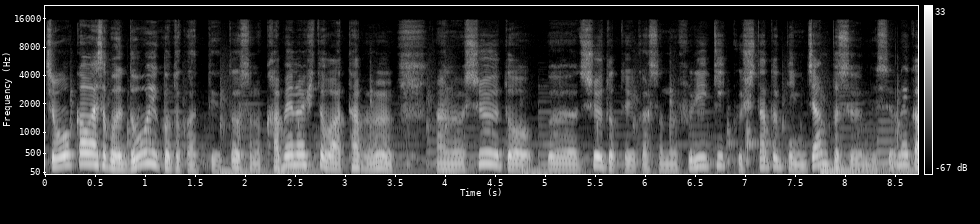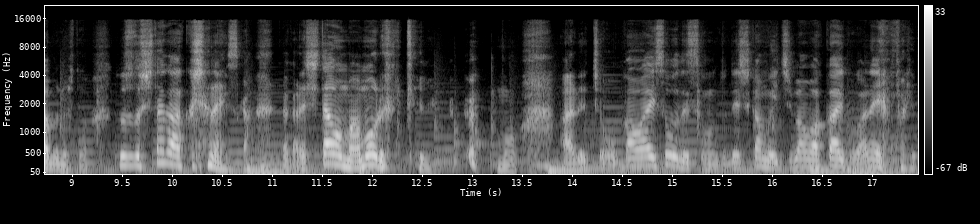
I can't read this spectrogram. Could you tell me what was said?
超かわいそう。これどういうことかっていうと、その壁の人は多分、あのシュート、シュートというか、そのフリーキックした時にジャンプするんですよね、壁の人。そうすると下が開くじゃないですか。だから下を守るっていう。もう、あれ超かわいそうです、本当で。しかも一番若い子がね、やっぱり、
